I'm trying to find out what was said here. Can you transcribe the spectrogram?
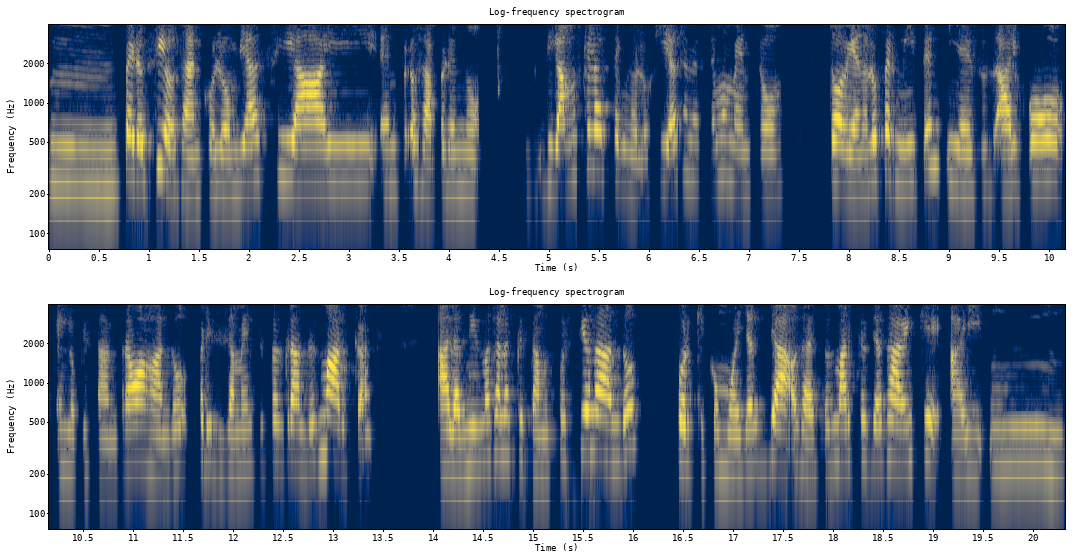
Mm, pero sí, o sea, en Colombia sí hay, em, o sea, pero no, digamos que las tecnologías en este momento todavía no lo permiten y eso es algo en lo que están trabajando precisamente estas grandes marcas, a las mismas a las que estamos cuestionando, porque como ellas ya, o sea, estas marcas ya saben que hay un,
